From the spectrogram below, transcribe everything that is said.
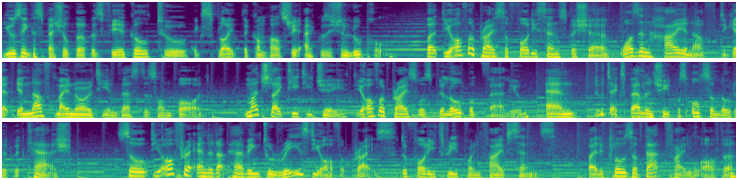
using a special purpose vehicle to exploit the compulsory acquisition loophole. But the offer price of 40 cents per share wasn't high enough to get enough minority investors on board, much like TTJ, the offer price was below book value, and Dutech's balance sheet was also loaded with cash. So the offerer ended up having to raise the offer price to 43.5 cents. By the close of that final offer,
